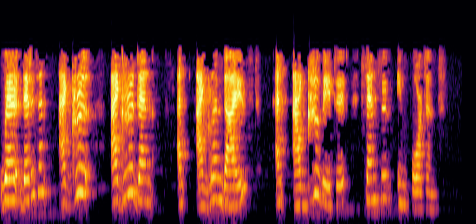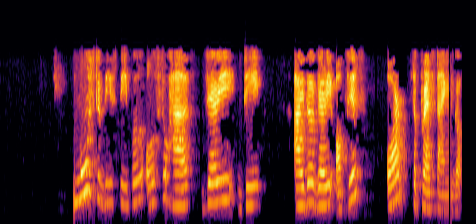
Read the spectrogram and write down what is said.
where there is an aggra- aggradan, an aggrandized and aggravated sense of importance. Most of these people also have very deep, either very obvious or suppressed anger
